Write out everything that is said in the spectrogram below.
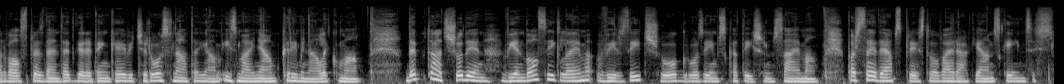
ar valsts prezidenta Edgara Rinkeviča rosinātajām izmaiņām krimināla likumā. Deputāti šodien vienbalsīgi lēma virzīt šo grozījumu skatīšanu saimā. Par sēdē apspriesto vairāk Jānis Kīncis.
